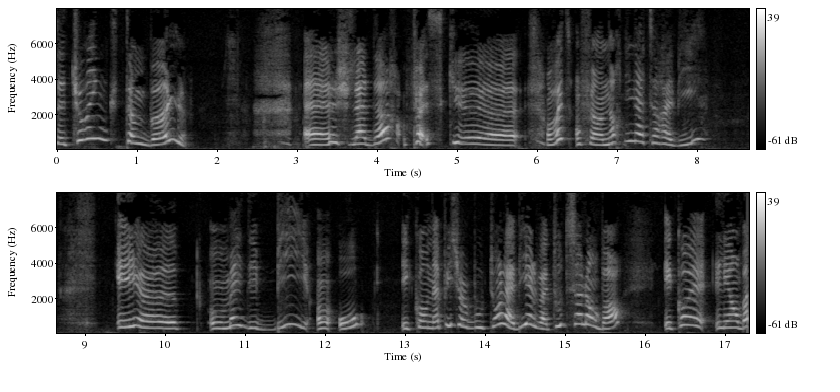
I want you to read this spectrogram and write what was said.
c'est Turing Tumble. Je l'adore parce que, en fait, on fait un ordinateur à billes et on met des billes en haut. Et quand on appuie sur le bouton, la bille elle va toute seule en bas. Et quand elle est en bas,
